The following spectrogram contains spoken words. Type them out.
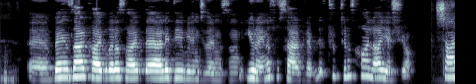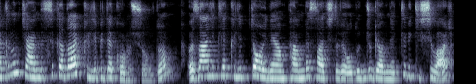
e, benzer kaygılara sahip değerli dil bilimcilerimizin yüreğine su serpilebilir. Türkçemiz hala yaşıyor. Şarkının kendisi kadar klibi de konuşuldu. Özellikle klipte oynayan pembe saçlı ve oduncu gömlekli bir kişi var.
